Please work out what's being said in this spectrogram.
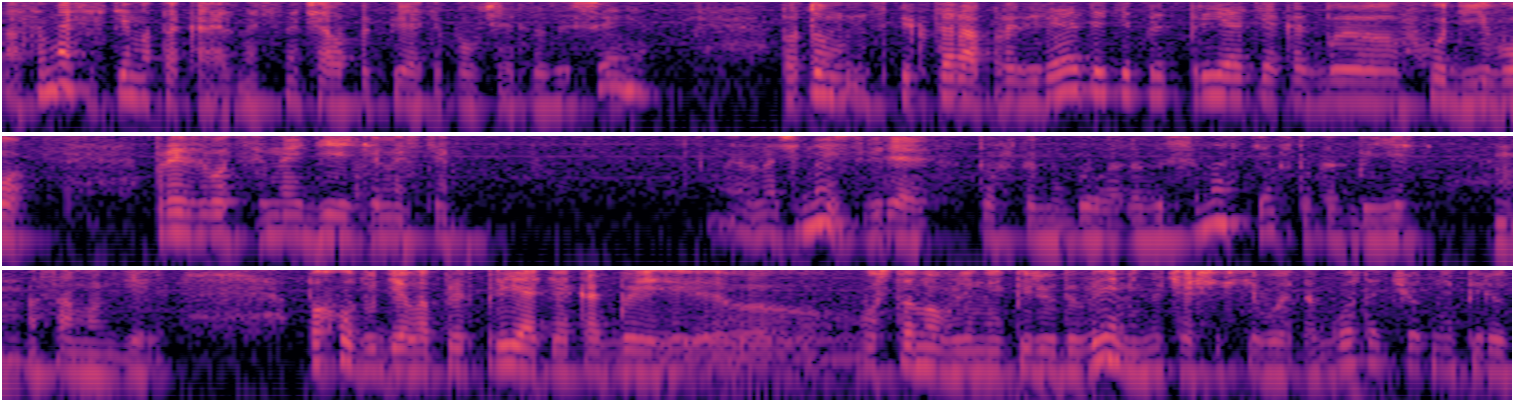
а сама система такая. Значит, сначала предприятие получает разрешение, потом инспектора проверяют эти предприятия как бы в ходе его производственной деятельности. Значит, ну и сверяют то, что ему было разрешено, с тем, что как бы есть mm-hmm. на самом деле. По ходу дела предприятия как бы э, в установленные периоды времени, ну чаще всего это год отчетный период,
